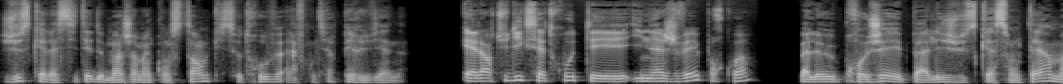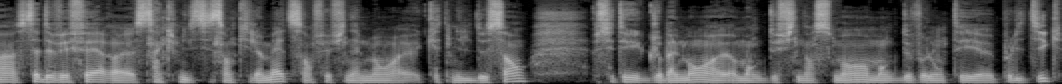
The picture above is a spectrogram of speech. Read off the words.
jusqu'à la cité de Benjamin Constant qui se trouve à la frontière péruvienne. Et alors tu dis que cette route est inachevée, pourquoi? Bah, le projet n'est pas allé jusqu'à son terme. Hein. Ça devait faire 5600 km, ça en fait finalement 4200. C'était globalement un manque de financement, manque de volonté politique,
